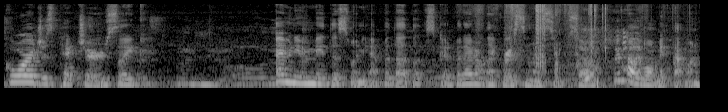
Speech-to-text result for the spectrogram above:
gorgeous pictures, like I haven't even made this one yet, but that looks good. But I don't like rice in my soup, so we probably won't make that one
